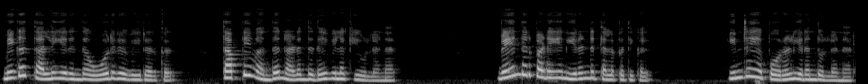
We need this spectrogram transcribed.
மிக தள்ளியிருந்த ஓரிரு வீரர்கள் தப்பி வந்து நடந்ததை விளக்கியுள்ளனர். வேந்தர் படையின் இரண்டு தளபதிகள் இன்றைய போரில் இறந்துள்ளனர்.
